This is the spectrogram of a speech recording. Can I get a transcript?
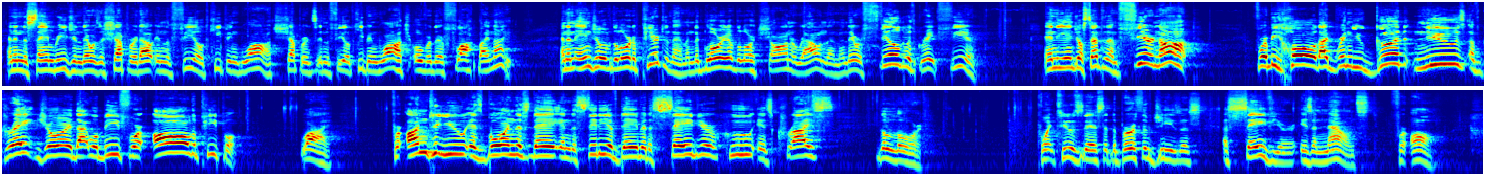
And in the same region there was a shepherd out in the field keeping watch, shepherds in the field keeping watch over their flock by night. And an angel of the Lord appeared to them, and the glory of the Lord shone around them, and they were filled with great fear. And the angel said to them, Fear not, for behold, I bring you good news of great joy that will be for all the people. Why? For unto you is born this day in the city of David a Savior who is Christ the Lord. Point two is this at the birth of Jesus, a Savior is announced for all.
